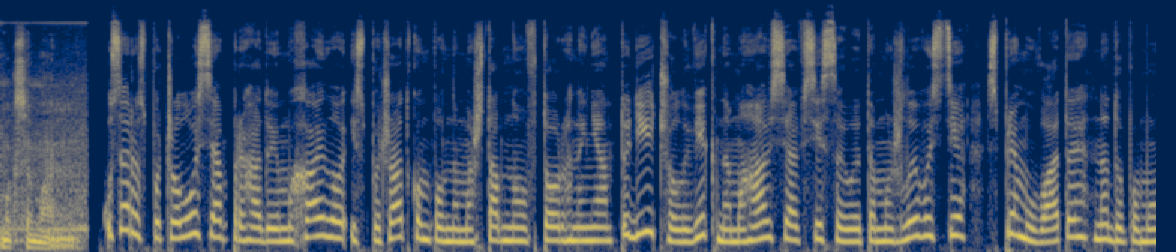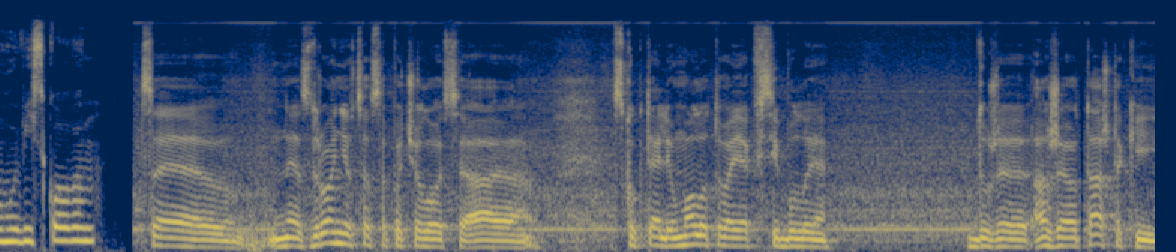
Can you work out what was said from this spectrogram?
максимально. Усе розпочалося, пригадує Михайло, із початком повномасштабного вторгнення. Тоді чоловік намагався всі сили та можливості спрямувати на допомогу військовим. Це не з дронів це все почалося, а з коктейлів Молотова, як всі були. Дуже ажіотаж такий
